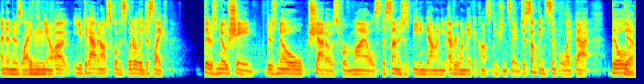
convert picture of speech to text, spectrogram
And then there's like you know uh you could have an obstacle that's literally just like there's no shade. There's no shadows for miles. The sun is just beating down on you. Everyone make a constitution save. Just something simple like that. Build Yeah.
